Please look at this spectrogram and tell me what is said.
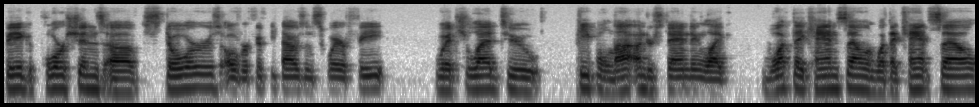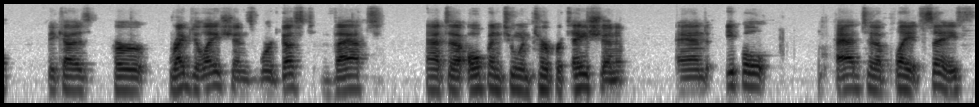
big portions of stores over 50,000 square feet, which led to people not understanding like what they can sell and what they can't sell because her regulations were just that at uh, open to interpretation and people had to play it safe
